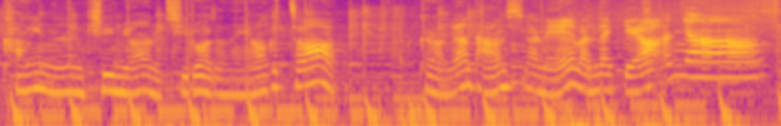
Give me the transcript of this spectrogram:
강의는 길면 지루하잖아요. 그쵸? 그러면 다음 시간에 만날게요. 안녕!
